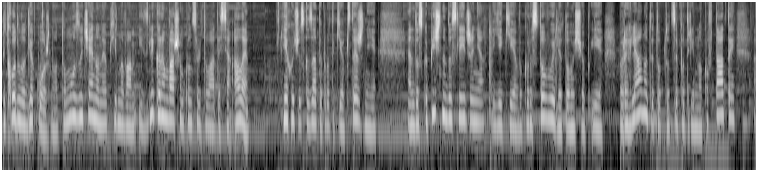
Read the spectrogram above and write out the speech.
підходило для кожного. Тому, звичайно, необхідно вам і з лікарем вашим консультуватися, але я хочу сказати про такі обстеження, як ендоскопічне дослідження, яке використовують для того, щоб і переглянути, тобто це потрібно ковтати е,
